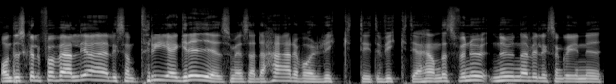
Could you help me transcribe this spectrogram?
Om du skulle få välja liksom tre grejer som är så här, det här var riktigt viktiga händelser. För nu, nu när vi liksom går in i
